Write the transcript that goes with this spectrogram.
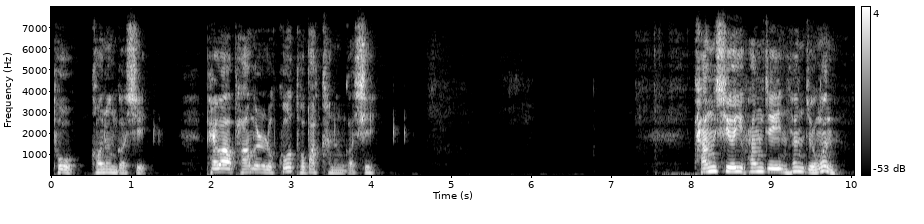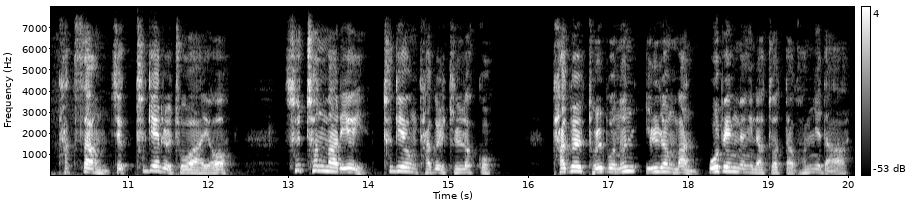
도 거는 것이 배와 밤을 놓고 도박하는 것이. 당시의 황제인 현종은 닭싸움 즉 투개를 좋아하여 수천 마리의 투개용 닭을 길렀고 닭을 돌보는 인력만 500명이나 두었다고 합니다.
